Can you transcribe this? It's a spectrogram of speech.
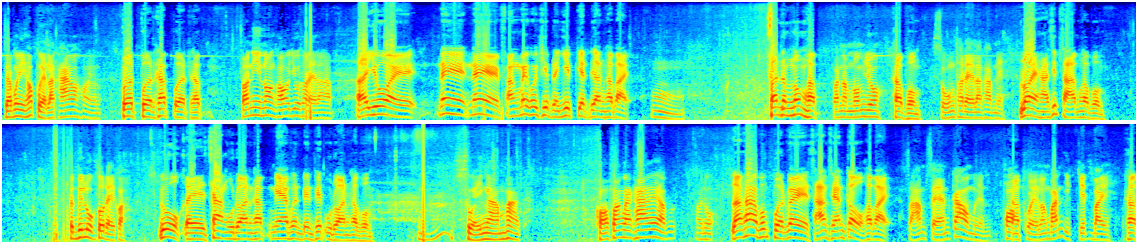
แต่วันนี้เขาเปิดราคาเนาะเปิดเปิดครับ เปิดครับ ตอนนี้น้องเขาอายุเท่าไหร่แล้วครับ อายุไอ้ในในฟังไม่ค่อยชิปเนี่ยยี่สิบเจ็ดเดือนครับไอ้อืมฟันน้ำนมครับฟันน้ำนมอยู่ครับผม สูงเท่าไหร่แล้วครับนี่ร้อยหาสิบสามครับผม เป็นเป็นลูกตัวใดก่อนลูกไอ้ช่างอุดรครับแม่เพื่อนเป็นเพชรอุดรครับผม สวยงามมาก ขอฟังราคาเลยครับอนุราคาผมเปิดไว้สามแสนเก้าครับไอ้สามแสนเก้าหมื่นพร้อมครับถ้วยรางวัลอีกเจ็ดใบครับ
